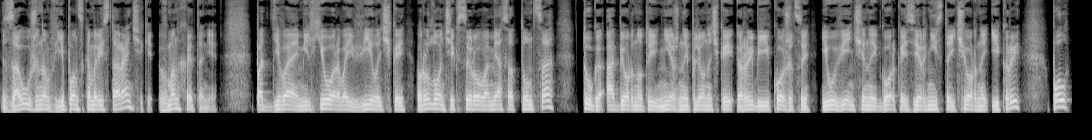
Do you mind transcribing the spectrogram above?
За ужином в японском ресторанчике в Манхэттене, поддевая мельхиоровой вилочкой рулончик сырого мяса тунца, туго обернутый нежной пленочкой рыбьей кожицы и увенчанной горкой зернистой черной икры, Пол,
